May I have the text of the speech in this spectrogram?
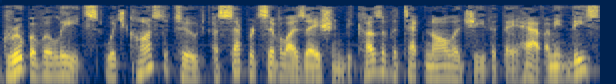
group of elites which constitute a separate civilization because of the technology that they have. I mean, these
